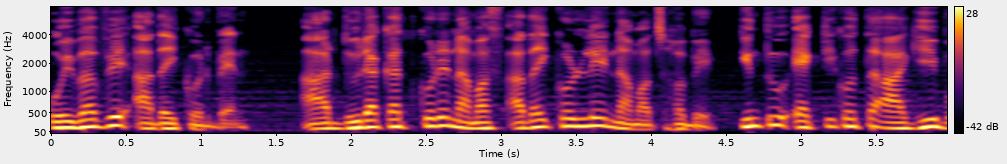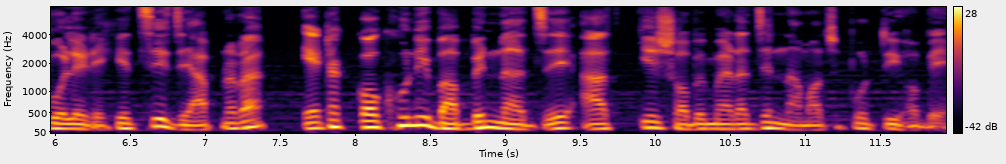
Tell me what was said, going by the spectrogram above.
ওইভাবে আদায় করবেন। আর দুই রাকাত করে নামাজ আদায় করলে নামাজ হবে। কিন্তু একটি কথা আগেই বলে রেখেছি যে আপনারা এটা কখনই ভাববেন না যে আজকে সবে মেরাজের নামাজ পড়তেই হবে।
